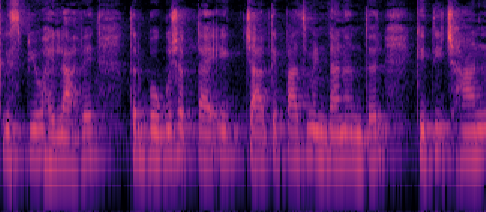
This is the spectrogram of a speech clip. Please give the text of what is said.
क्रिस्पी व्हायला हवेत. तर बघू शकता एक चार ते पाच मिनटानंतर किती छान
